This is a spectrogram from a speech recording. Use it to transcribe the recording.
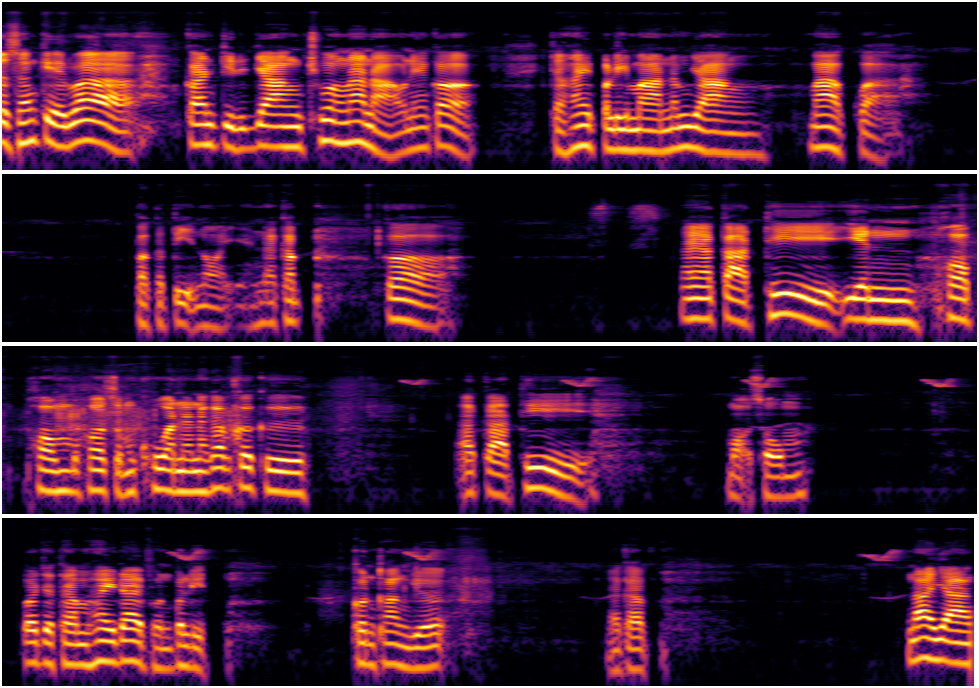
จะสังเกตว่าการกรีดยางช่วงหน้าหนาวเนี่ยก็จะให้ปริมาณน้ำยางมากกว่าปกติหน่อยนะครับ ก็ในอากาศที่เย็นพอพอพอสมควรนะครับก็คืออากาศที่เหมาะสม ก็จะทำให้ได้ผลผลิตค่อนข้างเยอะนะครับ หน้ายาง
